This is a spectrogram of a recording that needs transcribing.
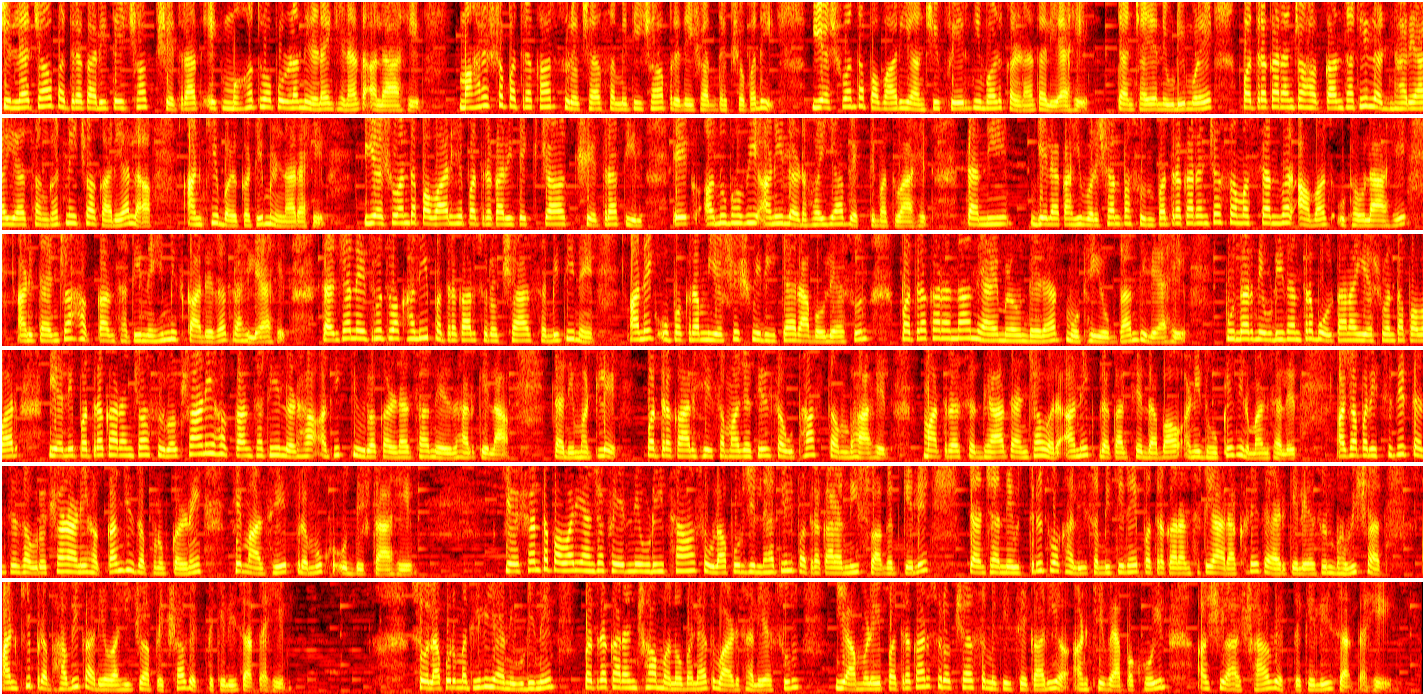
जिल्ह्याच्या पत्रकारितेच्या क्षेत्रात एक महत्त्वपूर्ण निर्णय घेण्यात आला आहे. महाराष्ट्र पत्रकार सुरक्षा समितीच्या प्रदेशाध्यक्षपदी यशवंत पवार यांची फेरनिवड करण्यात आली आहे. त्यांच्या या निवडीमुळे पत्रकारांच्या हक्कांसाठी लढणाऱ्या या संघटनेच्या कार्याला आणखी बळकटी मिळणार आहे. यशवंत पवार हे पत्रकारितेच्या क्षेत्रातील एक अनुभवी आणि लढवय्या व्यक्तिमत्व आहेत. त्यांनी गेल्या काही वर्षांपासून पत्रकारांच्या समस्यांवर आवाज उठवला आहे आणि त्यांच्या हक्कांसाठी नेहमीच कार्यरत राहिले आहेत. त्यांच्या नेतृत्वाखाली पत्रकार सुरक्षा समितीने अनेक उपक्रम यशस्वीरित्या राबवले असून पत्रकारांना न्याय मिळवून देण्यात मोठे योगदान दिले आहे. पुनर्निवडीनंतर बोलताना यशवंत पवार यांनी पत्रकारांच्या सुरक्षा आणि हक्कांसाठी लढा अधिक तीव्र करण्याचा निर्धार केला. त्यांनी म्हटले पत्रकार हे समाजातील चौथा स्तंभ आहेत. मात्र सध्या त्यांच्यावर अनेक प्रकारचे दबाव आणि धोके निर्माण झालेत. अशा परिस्थितीत त्यांचे संरक्षण आणि हक्कांची जपणूक करणे हे माझे प्रमुख उद्दिष्ट आहे. यशवंत पवार यांच्या फेरनिवडीचा सोलापूर जिल्ह्यातील पत्रकारांनी स्वागत केले. त्यांच्या नेतृत्वाखाली समितीने पत्रकारांसाठी आराखडे तयार केले असून भविष्यात आणखी प्रभावी कार्यवाहीची अपेक्षा व्यक्त केली जात आहे. सोलापूरमधील या निवडीने पत्रकारांच्या मनोबलात वाढ झाली असून यामुळे पत्रकार सुरक्षा समितीचे कार्य आणखी व्यापक होईल अशी आशा व्यक्त केली जात आहे.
